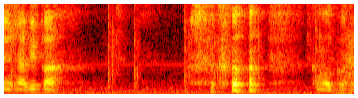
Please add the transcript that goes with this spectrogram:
¿Tienes una pipa? ¿Cómo corre?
